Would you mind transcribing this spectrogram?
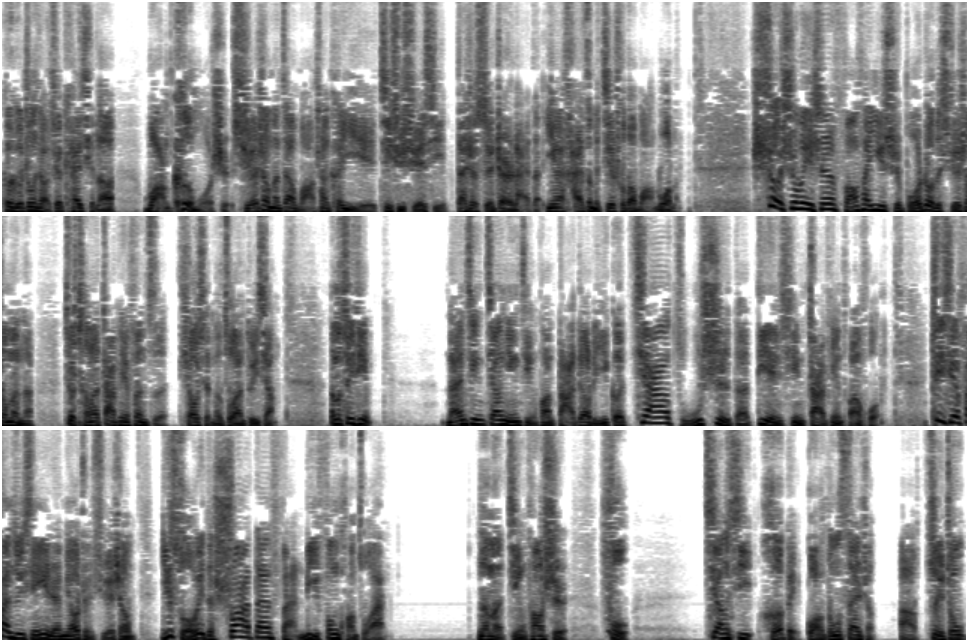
各个中小学开启了网课模式，学生们在网上可以继续学习，但是随之而来的，因为孩子们接触到网络了，涉世未深、防范意识薄弱的学生们呢，就成了诈骗分子挑选的作案对象。那么最近，南京江宁警方打掉了一个家族式的电信诈骗团伙，这些犯罪嫌疑人瞄准学生，以所谓的刷单返利疯狂作案。那么，警方是赴江西、河北、广东三省啊，最终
